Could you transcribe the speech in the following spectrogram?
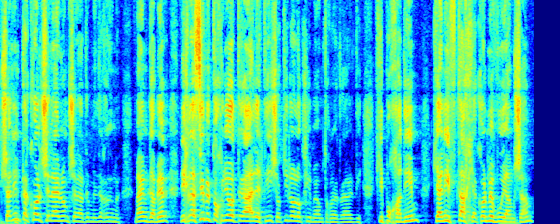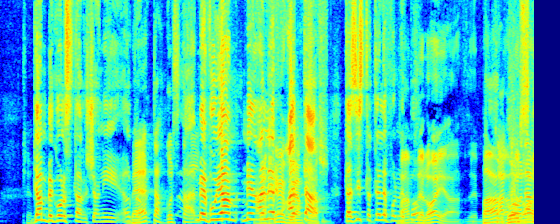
משנים את הקול שלהם, לא משנה, אתם יודעים מה אני מדבר, נכנסים לתוכניות ריאליטי, שאותי לא לוקחים היום תוכניות ריאליטי, כי פוחדים, כי אני אפתח, כי הכל מבוים שם. גם בגולדסטאר, שאני... פעם, בטח, גולדסטאר. מבוים, מאלף מבוים עד תו. שיש. תזיז את הטלפון פעם לפה. זה לא היה. פעם גולדסטאר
